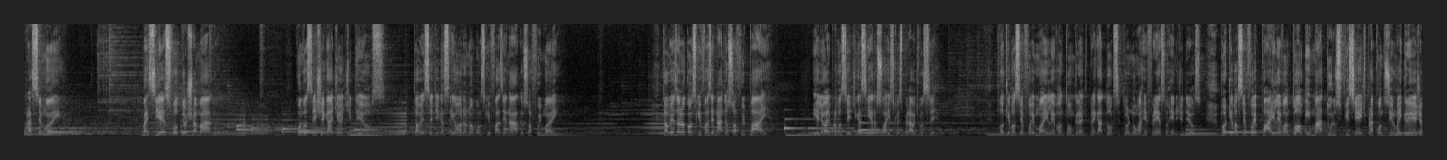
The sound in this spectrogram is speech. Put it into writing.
para ser mãe. Mas se esse for o teu chamado, quando você chegar diante de Deus, talvez você diga: Senhor, eu não consegui fazer nada, eu só fui mãe. Talvez eu não consegui fazer nada, eu só fui pai. E ele olha para você e diga assim: era só isso que eu esperava de você. Porque você foi mãe e levantou um grande pregador que se tornou uma referência no reino de Deus. Porque você foi pai e levantou alguém maduro o suficiente para conduzir uma igreja,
